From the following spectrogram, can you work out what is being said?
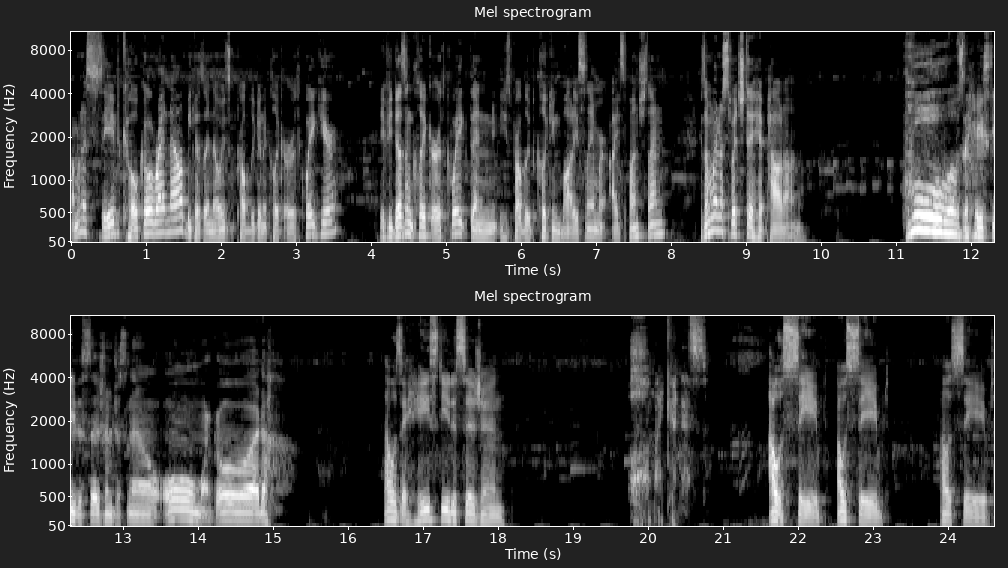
I'm gonna save Koko right now because I know he's probably gonna click Earthquake here. If he doesn't click Earthquake, then he's probably clicking Body Slam or Ice Punch then. Because I'm gonna switch to Hippowdon. Ooh, that was a hasty decision just now. Oh my god. That was a hasty decision. Oh my goodness. I was saved. I was saved. I was saved.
